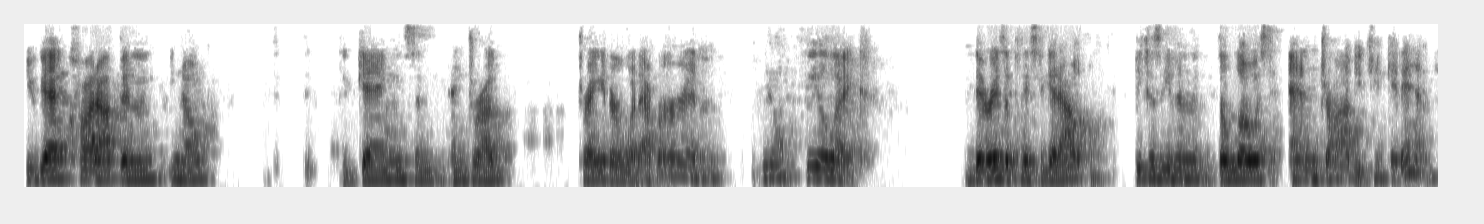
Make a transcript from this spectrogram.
you get caught up in you know gangs and, and drug trade or whatever and you don't feel like there is a place to get out because even the lowest end job you can't get in.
